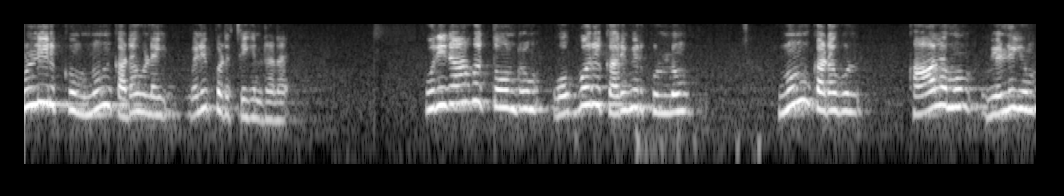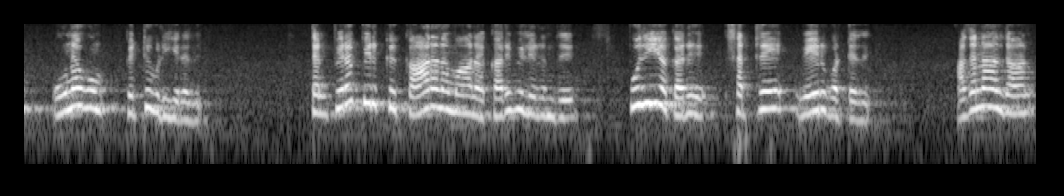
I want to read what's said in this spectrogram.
உள்ளிருக்கும் நுண் கடவுளை வெளிப்படுத்துகின்றன. புதிதாக தோன்றும் ஒவ்வொரு கருவிற்குள்ளும் நுண் கடவுள் காலமும் வெளியும் உணவும் பெற்றுவிடுகிறது. தன் பிறப்பிற்கு காரணமான கருவிலிருந்து புதிய கரு சற்றே வேறுபட்டது. அதனால்தான்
